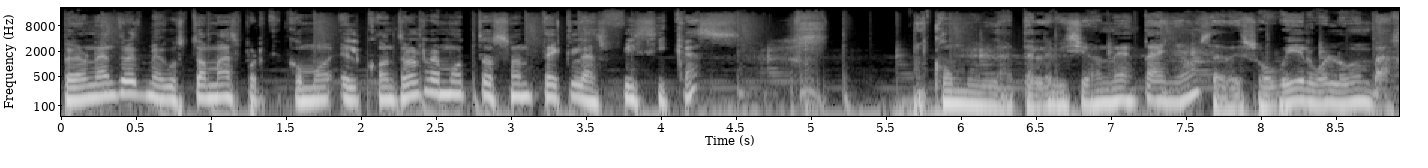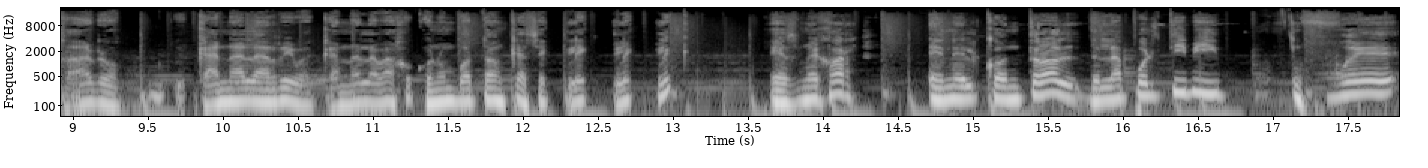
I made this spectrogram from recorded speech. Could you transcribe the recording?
pero en Android me gustó más porque como el control remoto son teclas físicas, como la televisión de antaño, o sea, de subir, volumen, bajar o canal arriba, canal abajo con un botón que hace clic, clic, clic, es mejor. En el control del Apple TV fue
